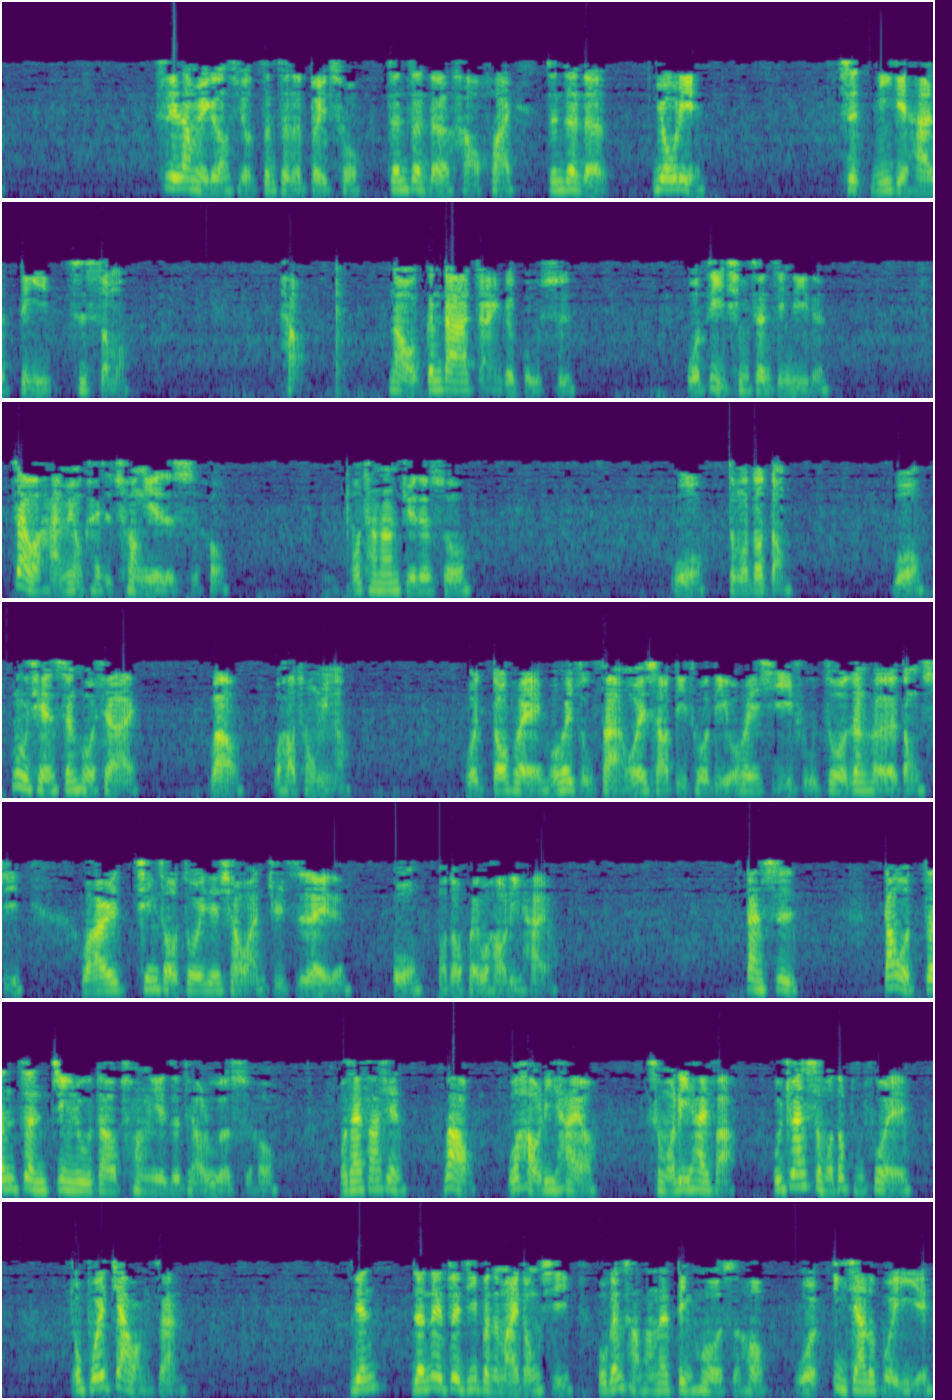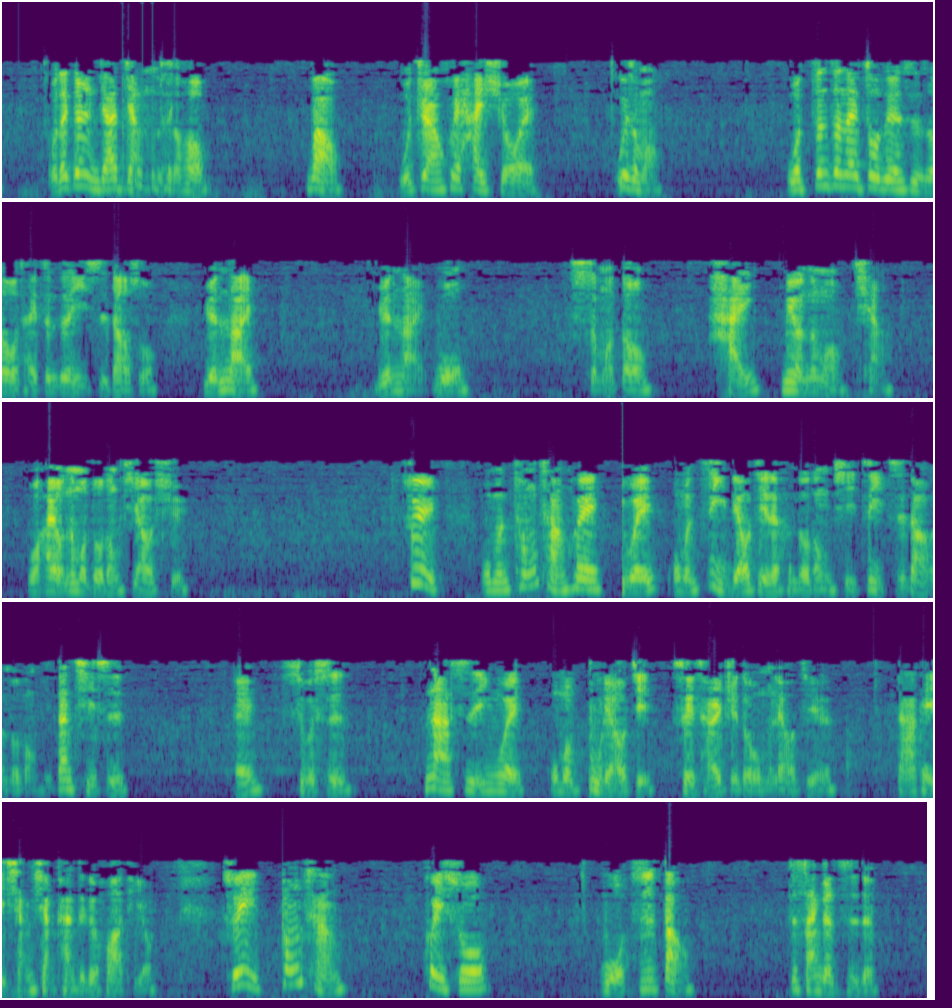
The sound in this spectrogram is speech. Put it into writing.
世界上没有一个东西有真正的对错，真正的好坏，真正的优劣，是你给它的定义是什么？好，那我跟大家讲一个故事，我自己亲身经历的，在我还没有开始创业的时候。我常常觉得说，我什么都懂。我目前生活下来，哇，我好聪明哦！我都会，我会煮饭，我会扫地拖地，我会洗衣服，做任何的东西，我还会亲手做一些小玩具之类的。我我都会，我好厉害哦！但是，当我真正进入到创业这条路的时候，我才发现，哇！我好厉害哦！什么厉害法？我居然什么都不会。我不会架网站，连人类最基本的买东西，我跟厂商在订货的时候，我议价都不会议耶。我在跟人家讲的时候，哇，我居然会害羞诶。为什么？我真正在做这件事的时候，我才真正意识到说，原来，原来我什么都。还没有那么强，我还有那么多东西要学，所以我们通常会以为我们自己了解了很多东西，自己知道很多东西，但其实，哎，是不是？那是因为我们不了解，所以才会觉得我们了解了。大家可以想想看这个话题哦。所以通常会说“我知道”这三个字的。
